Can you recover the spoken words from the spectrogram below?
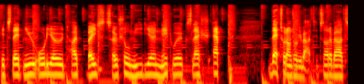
It's that new audio type based social media network slash app. That's what I'm talking about. It's not about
